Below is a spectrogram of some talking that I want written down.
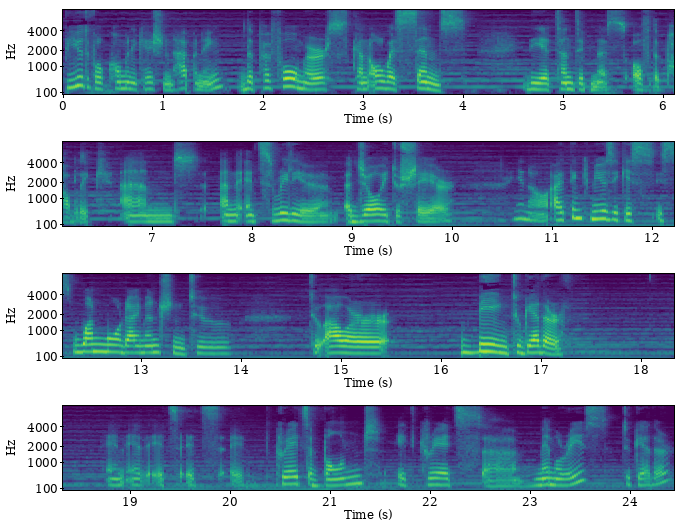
beautiful communication happening. The performers can always sense the attentiveness of the public and and it's really a, a joy to share. You know, I think music is, is one more dimension to to our being together. And it, it's it's it, creates a bond, it creates uh, memories together.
